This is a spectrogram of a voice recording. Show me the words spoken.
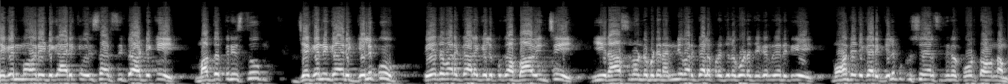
జగన్మోహన్ రెడ్డి గారికి వైఎస్ఆర్సీపీ పార్టీకి మద్దతునిస్తూ జగన్ గారి గెలుపు పేద వర్గాల గెలుపుగా భావించి ఈ రాష్ట్రంలో ఉండబడిన అన్ని వర్గాల ప్రజలు కూడా జగన్ రెడ్డి మోహన్ రెడ్డి గారి గెలుపు కృషి చేయాల్సిందిగా కోరుతా ఉన్నాం.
